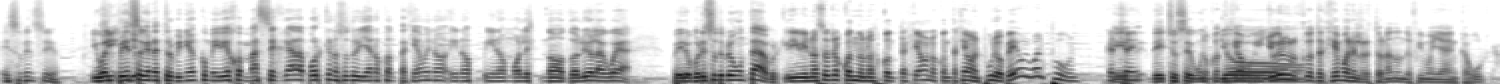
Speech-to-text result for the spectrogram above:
Eso pienso yo. Igual Sí, pienso yo- que nuestra opinión con mi viejo es más sesgada porque nosotros ya nos contagiamos y, no, y, nos, y nos, molest- nos dolió la wea. Pero por eso te preguntaba, porque Y nosotros cuando nos contagiamos, nos contagiamos al puro peo igual, pues. ¿Cachai? eh, de hecho, según Nos yo... contagiamos- yo... creo que nos contagiamos en el restaurante donde fuimos allá en Caburga.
